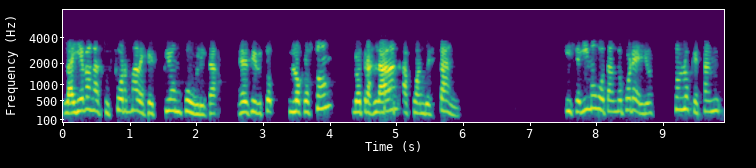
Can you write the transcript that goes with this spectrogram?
la llevan a su forma de gestión pública, es decir, lo que son lo trasladan a cuando están. Y seguimos votando por ellos, son los que están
